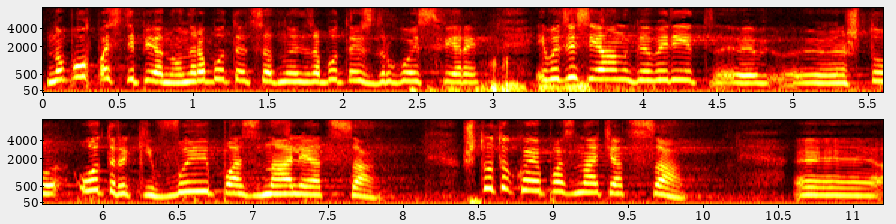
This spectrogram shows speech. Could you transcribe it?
Но Бог постепенно, Он работает с одной, работает с другой сферой. И вот здесь Иоанн говорит, э, э, что отроки, вы познали Отца. Что такое познать Отца? Э,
